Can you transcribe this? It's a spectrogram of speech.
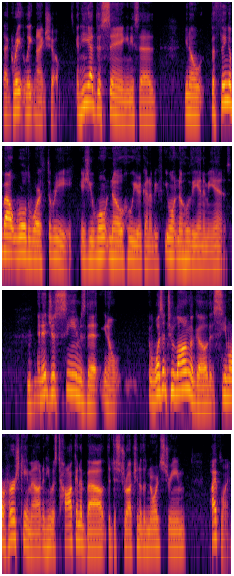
that great late night show, and he had this saying, and he said, you know, the thing about World War Three is you won't know who you're to be, you won't know who the enemy is, mm-hmm. and it just seems that you know it wasn't too long ago that Seymour Hersh came out and he was talking about the destruction of the Nord Stream pipeline.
